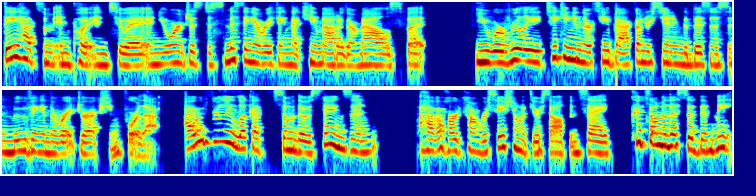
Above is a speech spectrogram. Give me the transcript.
they had some input into it and you weren't just dismissing everything that came out of their mouths, but you were really taking in their feedback, understanding the business, and moving in the right direction for that. I would really look at some of those things and have a hard conversation with yourself and say, could some of this have been me?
